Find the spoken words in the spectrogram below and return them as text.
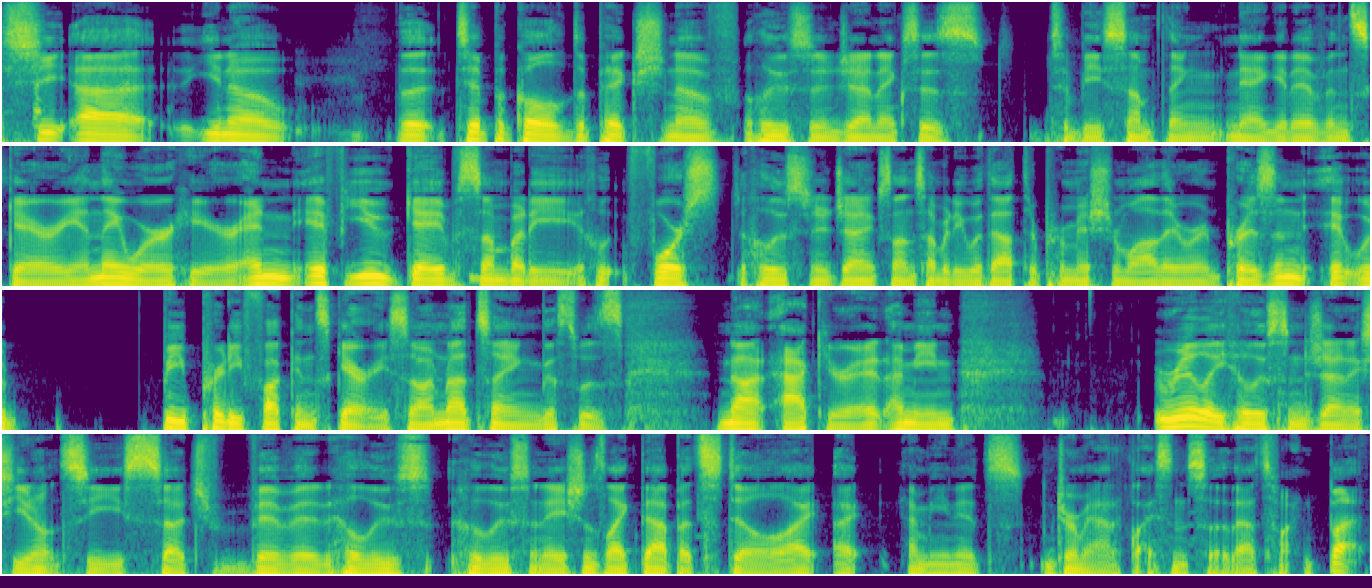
she uh you know the typical depiction of hallucinogenics is to be something negative and scary and they were here. And if you gave somebody forced hallucinogenics on somebody without their permission while they were in prison it would be pretty fucking scary. So i'm not saying this was not accurate. I mean really hallucinogenics you don't see such vivid halluc- hallucinations like that but still I, I i mean it's dramatic license so that's fine. But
